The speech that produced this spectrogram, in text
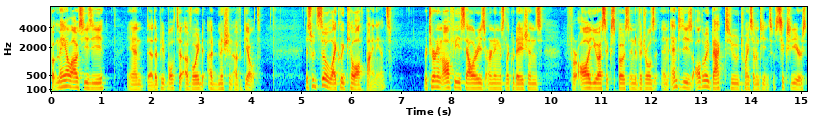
but may allow CZ and the other people to avoid admission of guilt. This would still likely kill off Binance. Returning all fees, salaries, earnings, liquidations for all US exposed individuals and entities all the way back to 2017, so six years,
